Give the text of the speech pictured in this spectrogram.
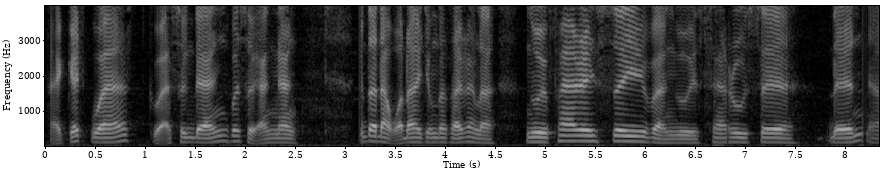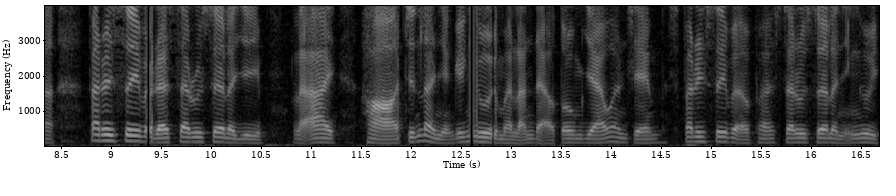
hãy kết quả quả xứng đáng với sự ăn năn chúng ta đọc ở đây chúng ta thấy rằng là người Pharisee và người Sadducee đến à, Pharisee và Sadducee là gì? Là ai? Họ chính là những cái người mà lãnh đạo tôn giáo anh chị em. Pharisee và Sadducee là những người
